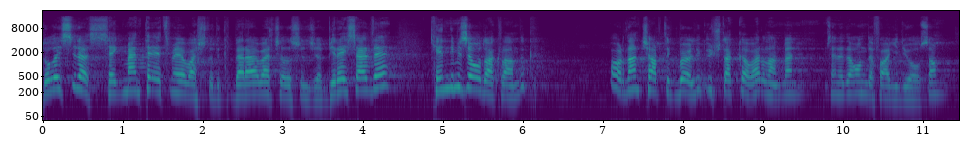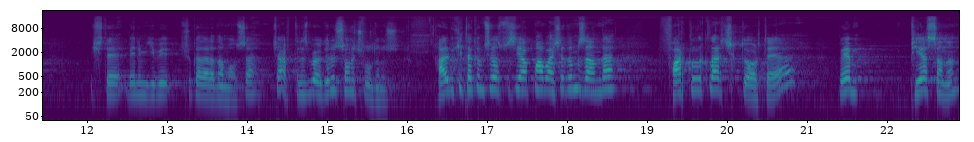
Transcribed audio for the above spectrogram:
Dolayısıyla segmente etmeye başladık beraber çalışınca. Bireyselde kendimize odaklandık. Oradan çarptık, böldük. Üç dakika var. Lan ben senede on defa gidiyor olsam, işte benim gibi şu kadar adam olsa, çarptınız, böldünüz, sonuç buldunuz. Halbuki takım çalışması yapmaya başladığımız anda farklılıklar çıktı ortaya ve piyasanın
